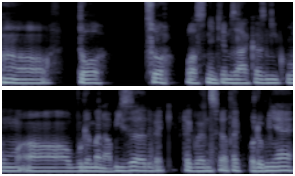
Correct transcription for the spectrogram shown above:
uh, to, co vlastně těm zákazníkům uh, budeme nabízet, v jaký frekvenci a tak podobně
